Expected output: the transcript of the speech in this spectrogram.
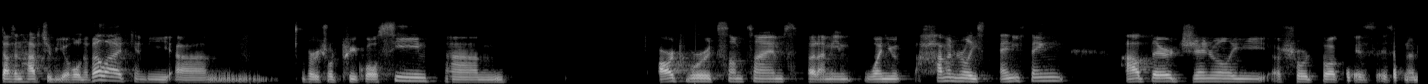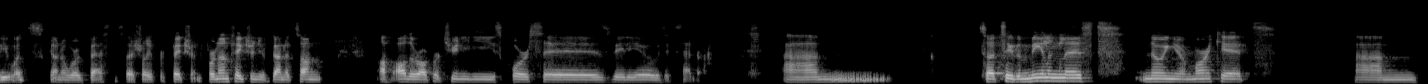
Doesn't have to be a whole novella. It can be um, virtual prequel scene. Um, artwork sometimes, but I mean, when you haven't released anything out there, generally a short book is, is going to be what's going to work best, especially for fiction. For nonfiction, you've got a ton of other opportunities, courses, videos, etc. Um, so I'd say the mailing list, knowing your market, um,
